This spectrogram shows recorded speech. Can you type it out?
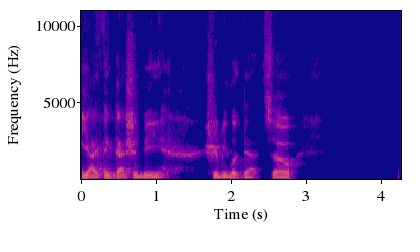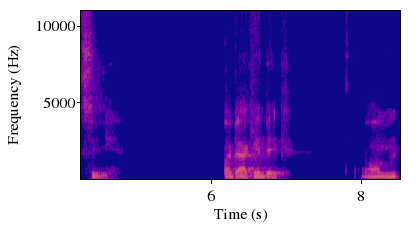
yeah, I think that should be should be looked at. So let's see. My backhand dink. Um,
